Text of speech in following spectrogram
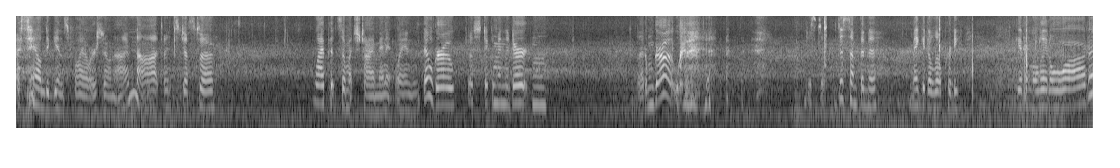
I sound against flowers, don't I? I'm not. It's just, uh, why put so much time in it when they'll grow? Just stick them in the dirt and let them grow. just, uh, just something to make it a little pretty. Give them a little water.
